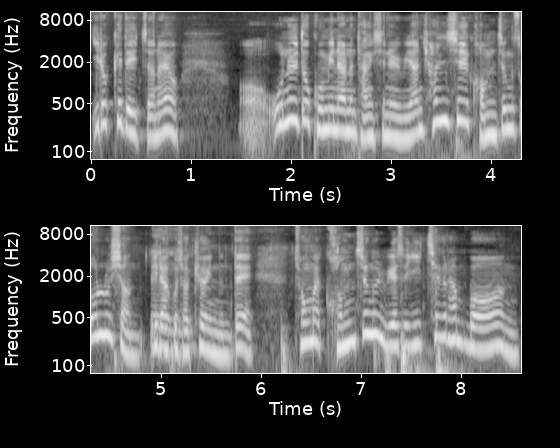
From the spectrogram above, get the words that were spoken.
이렇게 돼 있잖아요. 어, 오늘도 고민하는 당신을 위한 현실 검증 솔루션이라고 네. 적혀 있는데 정말 검증을 위해서 이 책을 한번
